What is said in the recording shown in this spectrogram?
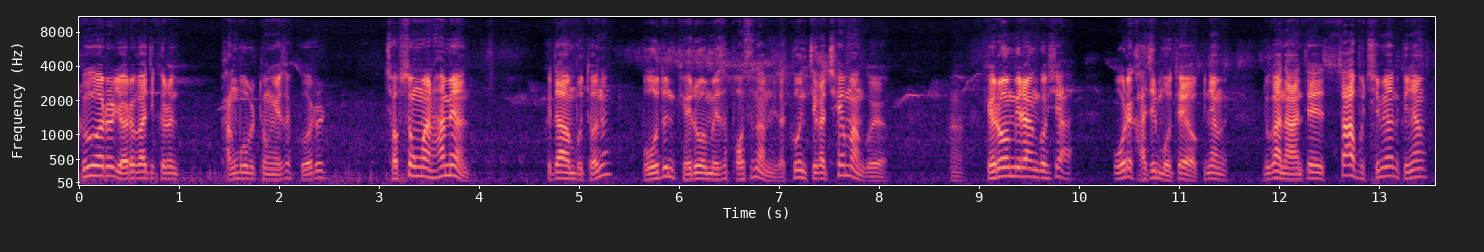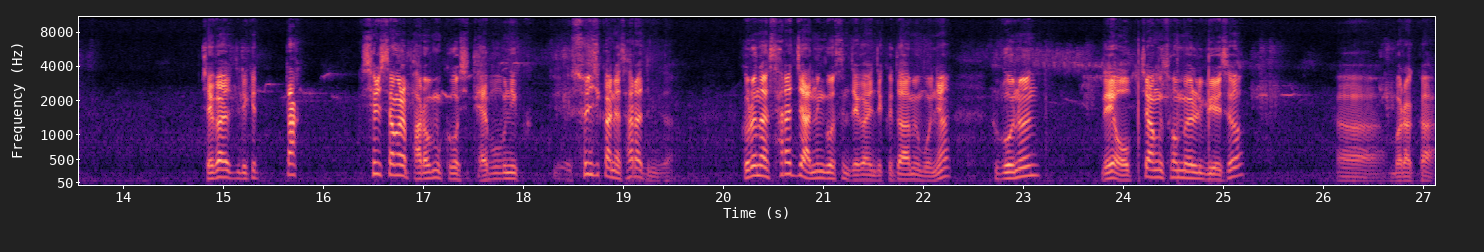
그거를 여러 가지 그런 방법을 통해서 그거를 접속만 하면 그 다음부터는 모든 괴로움에서 벗어납니다. 그건 제가 체험한 거예요. 어, 괴로움이라는 것이 오래 가질 못해요. 그냥 누가 나한테 쏴 붙이면 그냥 제가 이렇게 딱 실상을 바라보면 그것이 대부분이 순식간에 사라집니다. 그러나 사라지지 않는 것은 제가 이제 그 다음에 뭐냐? 그거는 내 업장 소멸을 위해서 어, 뭐랄까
